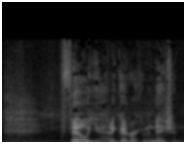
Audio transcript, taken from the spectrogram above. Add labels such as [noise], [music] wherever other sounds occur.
Phil, you had a good recommendation.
